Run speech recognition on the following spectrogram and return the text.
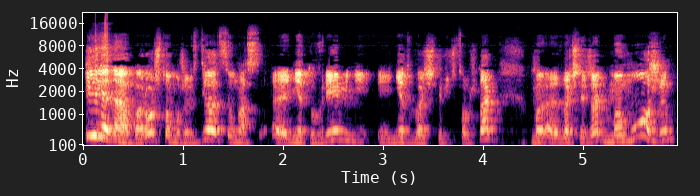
Или наоборот, что можем сделать, если у нас э, нет времени и нет 24 часов ждать, мы, 24 э, ждать, мы можем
